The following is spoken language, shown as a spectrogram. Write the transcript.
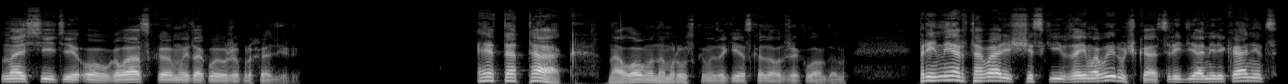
Носите о в глазко, мы такое уже проходили». «Это так», — на ломаном русском языке сказал Джек Лондон. «Пример товарищеский взаимовыручка среди американец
